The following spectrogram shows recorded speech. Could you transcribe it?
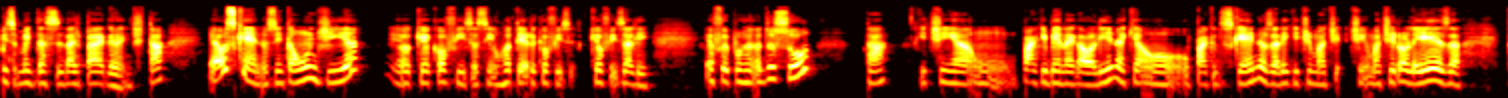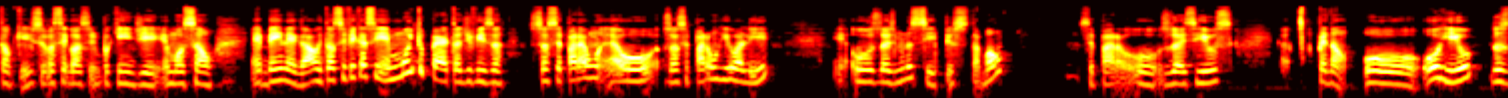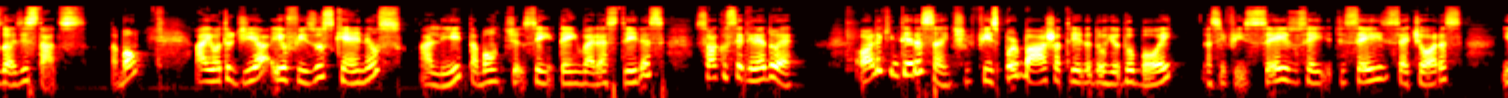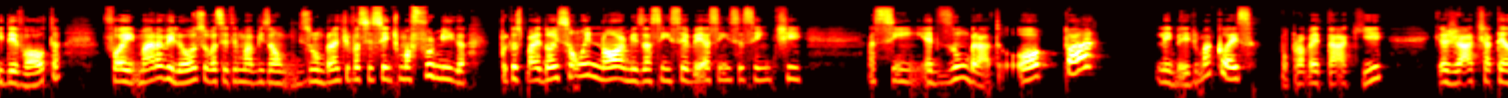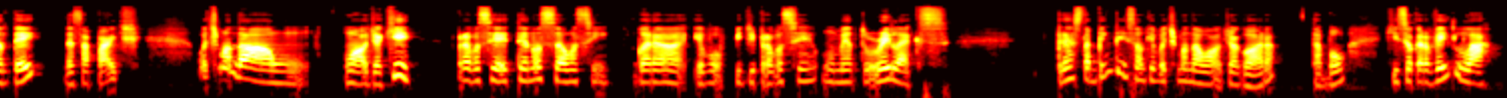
principalmente da cidade de Praia Grande, tá? É os canyons. Então, um dia, o que, que eu fiz, assim, o roteiro que eu fiz, que eu fiz ali, eu fui pro Rio Grande do Sul, tá? Que tinha um parque bem legal ali, né? Que é o, o Parque dos Canyons ali, que tinha uma, tinha uma tirolesa. Então, que se você gosta de um pouquinho de emoção, é bem legal. Então, você fica assim, é muito perto a divisa. Só separa um, é o, só separa um rio ali, os dois municípios, tá bom? Separa os dois rios, perdão, o, o rio dos dois estados, tá bom? Aí outro dia eu fiz os canyons ali, tá bom? Sim, tem várias trilhas, só que o segredo é, olha que interessante, fiz por baixo a trilha do Rio do Boi, assim fiz seis, seis, seis, sete horas e de volta. Foi maravilhoso, você tem uma visão deslumbrante e você sente uma formiga, porque os paredões são enormes, assim, você vê assim, você sente assim, é deslumbrado. Opa! Lembrei de uma coisa. Vou aproveitar aqui que eu já te atentei nessa parte. Vou te mandar um, um áudio aqui para você ter noção assim. Agora eu vou pedir para você um momento relax. Presta bem atenção que eu vou te mandar o áudio agora, tá bom? Que isso eu gravei lá?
